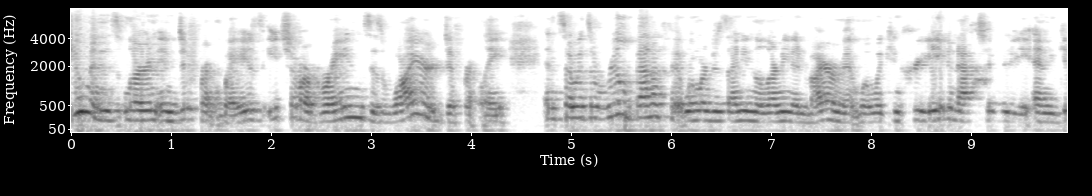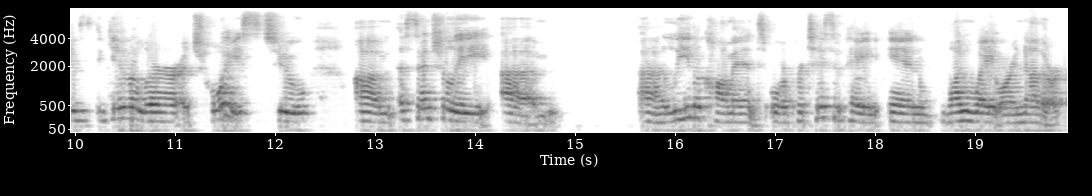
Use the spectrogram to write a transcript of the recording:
humans learn in different ways. Each of our brains is wired differently. And so it's a real benefit when we're designing the learning environment when we can create an activity and gives, give a learner a choice to um, essentially um, uh, leave a comment or participate in one way or another.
